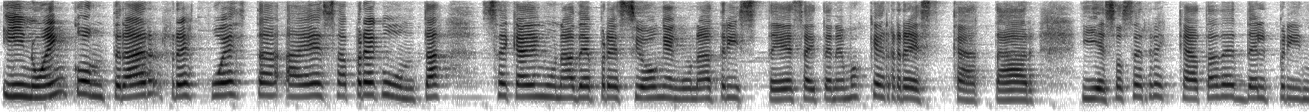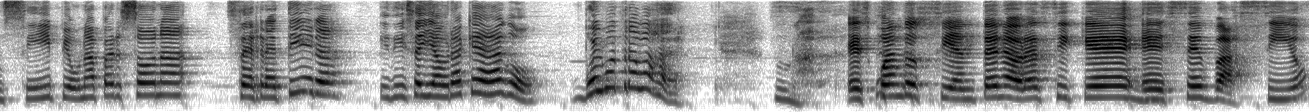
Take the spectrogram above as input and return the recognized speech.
y no encontrar respuesta a esa pregunta, se cae en una depresión, en una tristeza y tenemos que rescatar. Y eso se rescata desde el principio. Una persona se retira y dice, ¿y ahora qué hago? ¿Vuelvo a trabajar? Es cuando sienten ahora sí que ese vacío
